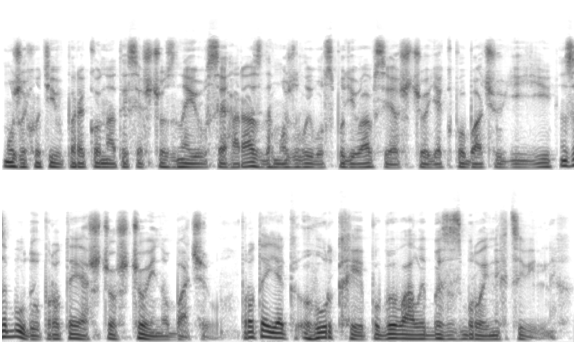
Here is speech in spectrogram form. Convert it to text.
Може, хотів переконатися, що з нею все гаразд, а можливо, сподівався, що як побачу її, забуду про те, що щойно бачив, про те, як гурки побивали беззбройних цивільних.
